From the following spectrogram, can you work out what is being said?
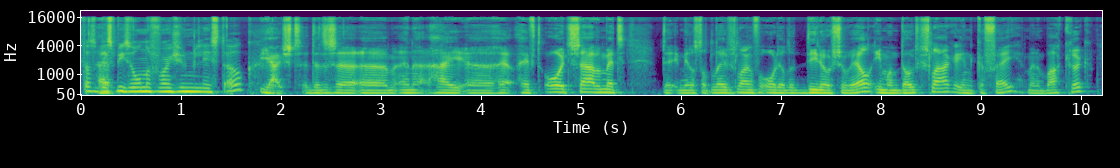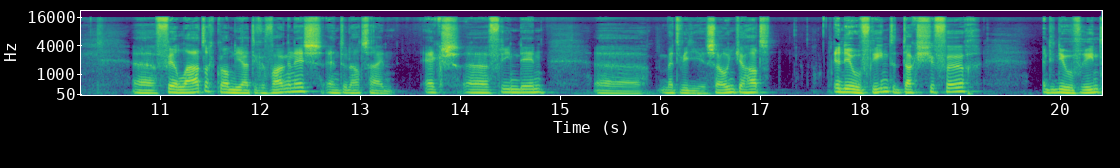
Dat is best bijzonder voor een journalist ook. Juist. Dat is, uh, um, en hij uh, heeft ooit samen met de inmiddels tot levenslang veroordeelde Dino Sorel iemand doodgeslagen in een café met een barkruk. Uh, veel later kwam hij uit de gevangenis en toen had zijn ex-vriendin, met wie hij een zoontje had, een nieuwe vriend, een taxichauffeur. En die nieuwe vriend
